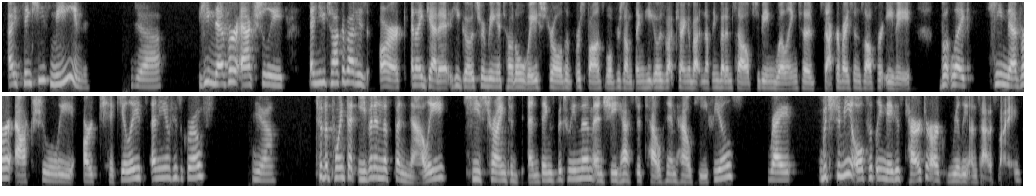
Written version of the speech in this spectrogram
I think he's mean. Yeah. He never actually and you talk about his arc, and I get it. He goes from being a total wastrel to responsible for something. He goes about caring about nothing but himself to being willing to sacrifice himself for Evie. But like, he never actually articulates any of his growth. Yeah. To the point that even in the finale, he's trying to end things between them, and she has to tell him how he feels. Right. Which to me ultimately made his character arc really unsatisfying.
